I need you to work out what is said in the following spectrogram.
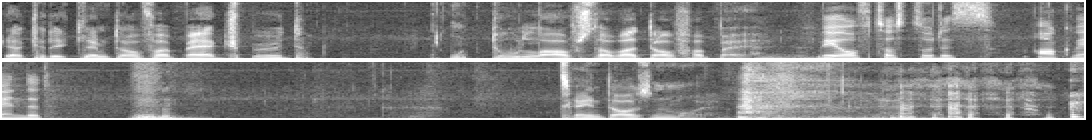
er kriegt ihm da vorbeigespielt und du laufst aber da vorbei. Wie oft hast du das angewendet? 10.000 Mal.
